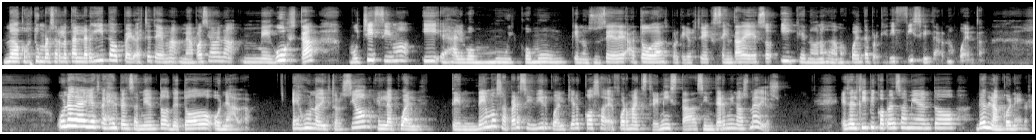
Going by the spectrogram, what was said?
no acostumbro a hacerlo tan larguito, pero este tema me apasiona, me gusta muchísimo y es algo muy común que nos sucede a todas porque yo estoy exenta de eso y que no nos damos cuenta porque es difícil darnos cuenta. Una de ellas es el pensamiento de todo o nada. Es una distorsión en la cual tendemos a percibir cualquier cosa de forma extremista, sin términos medios. Es el típico pensamiento de blanco-negro.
